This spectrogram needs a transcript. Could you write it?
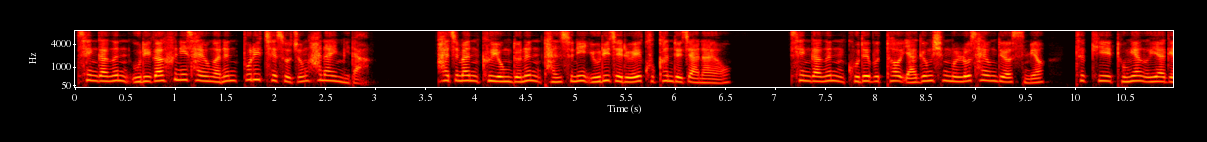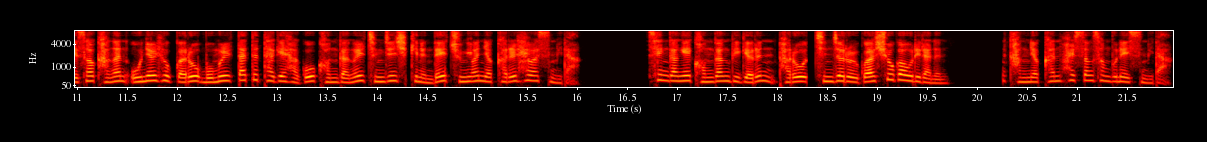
생강은 우리가 흔히 사용하는 뿌리 채소 중 하나입니다. 하지만 그 용도는 단순히 요리 재료에 국한되지 않아요. 생강은 고대부터 약용식물로 사용되었으며 특히 동양의학에서 강한 온열 효과로 몸을 따뜻하게 하고 건강을 증진시키는 데 중요한 역할을 해왔습니다. 생강의 건강 비결은 바로 진저롤과 쇼가올이라는 강력한 활성 성분에 있습니다.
